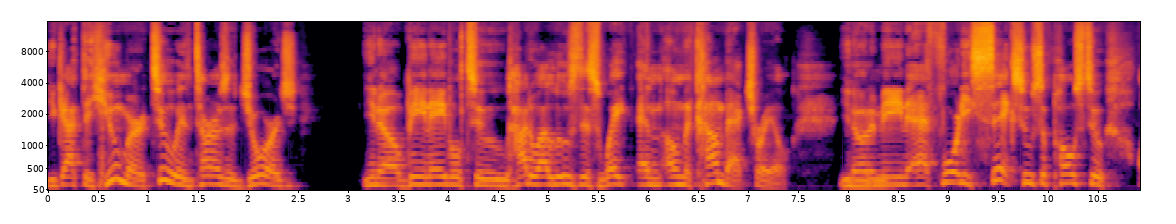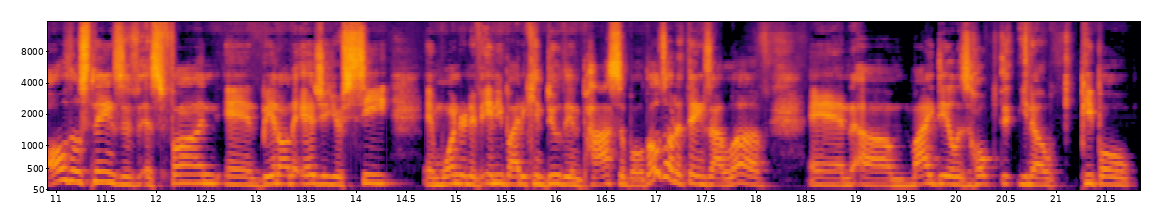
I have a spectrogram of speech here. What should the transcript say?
you got the humor too in terms of George, you know, being able to how do I lose this weight and on the comeback trail. You know mm-hmm. what I mm-hmm. mean? At 46, who's supposed to all those things is, is, fun and being on the edge of your seat and wondering if anybody can do the impossible. Those are the things I love. And um, my deal is hope that, you know, people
